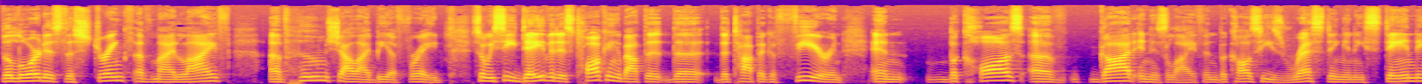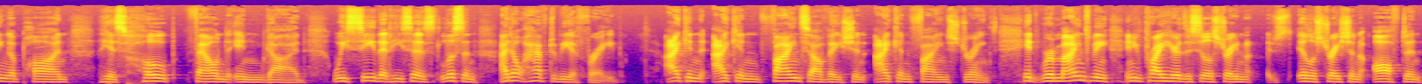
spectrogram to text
The Lord is the strength of my life of whom shall I be afraid? So we see David is talking about the the the topic of fear and and because of God in his life and because he's resting and he's standing upon his hope found in God, we see that he says, Listen, I don't have to be afraid. I can I can find salvation. I can find strength. It reminds me, and you probably hear this illustration illustration often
